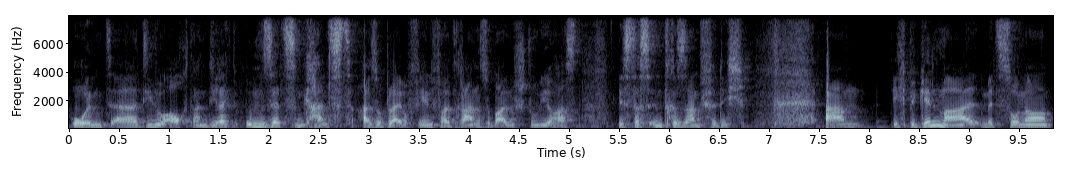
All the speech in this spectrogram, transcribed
und äh, die du auch dann direkt umsetzen kannst. Also bleib auf jeden Fall dran, sobald du ein Studio hast, ist das interessant für dich. Ähm, ich beginne mal mit so einer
